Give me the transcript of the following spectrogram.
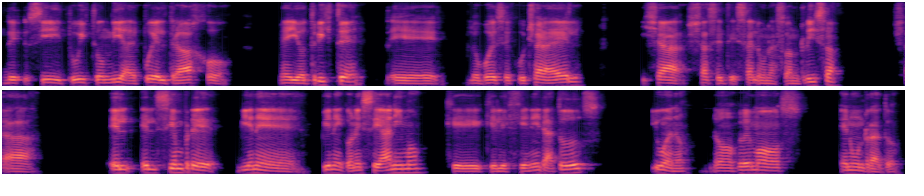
De, si tuviste un día después del trabajo medio triste, eh, lo puedes escuchar a él y ya, ya se te sale una sonrisa. Ya, él, él siempre viene, viene con ese ánimo que, que le genera a todos. Y bueno, nos vemos en un rato.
